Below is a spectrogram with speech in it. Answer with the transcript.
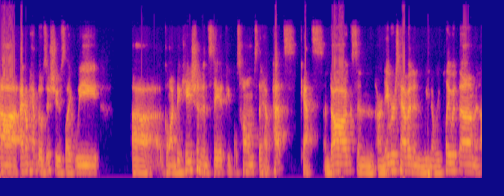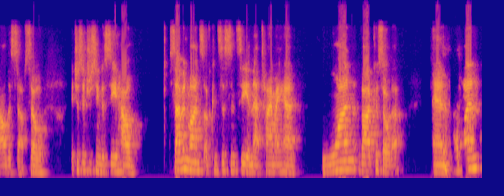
Uh, I don't have those issues. Like we uh, go on vacation and stay at people's homes that have pets, cats and dogs, and our neighbors have it, and we know we play with them and all this stuff. So it's just interesting to see how seven months of consistency in that time I had one vodka soda and one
